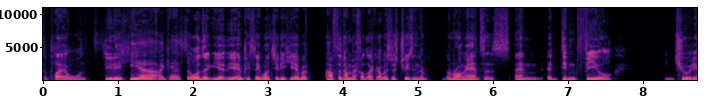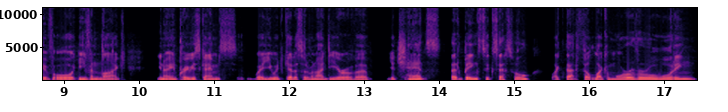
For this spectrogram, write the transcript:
the player wants you to hear, I guess, or the yeah, the NPC wants you to hear. But half the time, I felt like I was just choosing the the wrong answers, and it didn't feel intuitive, or even like you know in previous games where you would get a sort of an idea of a your chance at being successful. Like that felt like a more of a rewarding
